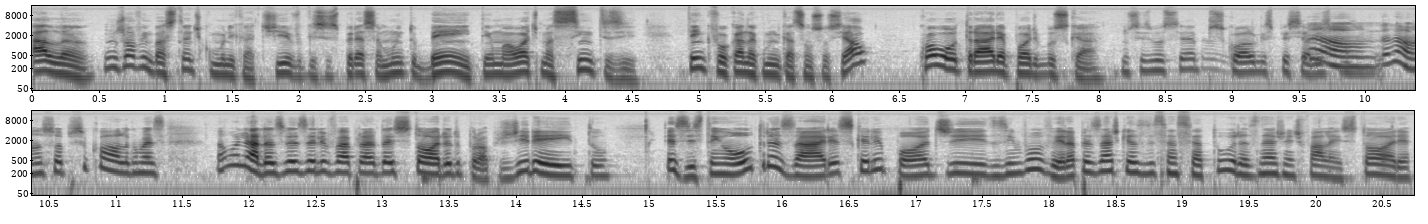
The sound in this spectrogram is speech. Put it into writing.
Alan, um jovem bastante comunicativo, que se expressa muito bem, tem uma ótima síntese, tem que focar na comunicação social? Qual outra área pode buscar? Não sei se você é psicólogo especialista. Não, não, não sou psicóloga, mas dá uma olhada. Às vezes ele vai para a área da história do próprio direito. Existem outras áreas que ele pode desenvolver. Apesar de que as licenciaturas, né, a gente fala em história,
